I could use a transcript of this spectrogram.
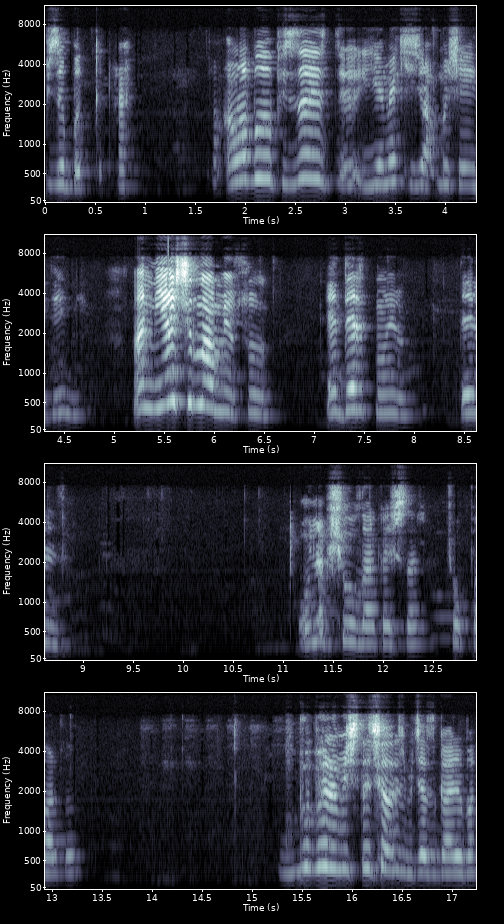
Bize bak. Ama bu pizza yemek yapma şeyi değil mi? Lan niye ışınlanmıyorsun? Yani delirtme oyunu. Delirdim. Oyuna bir şey oldu arkadaşlar. Çok pardon. Bu bölüm işte çalışmayacağız galiba.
